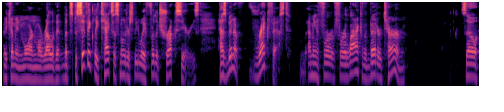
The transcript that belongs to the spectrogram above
becoming more and more relevant, but specifically Texas Motor Speedway for the truck series has been a wreck fest. I mean, for for lack of a better term. So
